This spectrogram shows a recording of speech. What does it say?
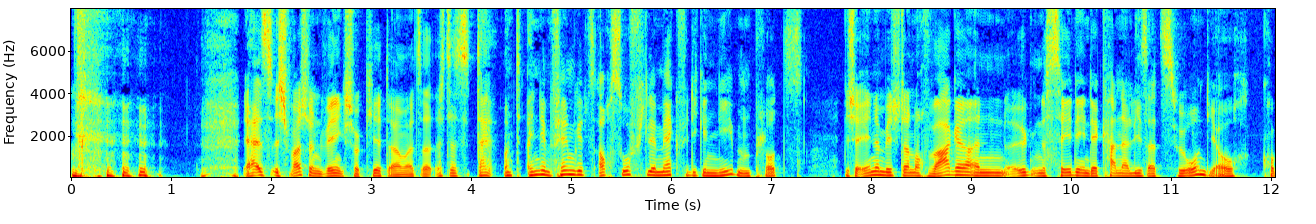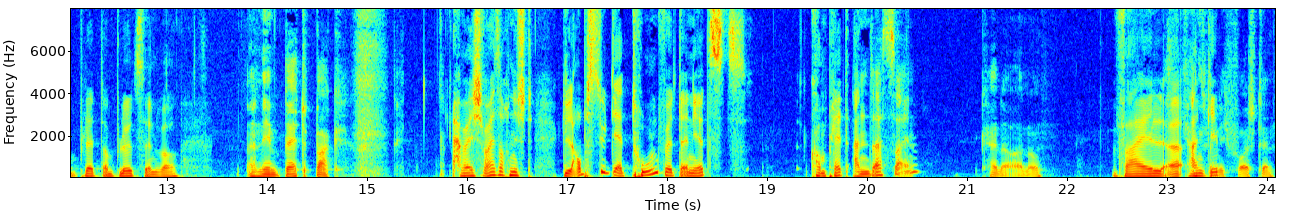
ja, es, ich war schon ein wenig schockiert damals. Äh, das, da, und in dem Film gibt es auch so viele merkwürdige Nebenplots. Ich erinnere mich dann noch vage an irgendeine Szene in der Kanalisation, die auch komplett am Blödsinn war. An den Bedbug. Aber ich weiß auch nicht, glaubst du, der Ton wird denn jetzt komplett anders sein? Keine Ahnung. Weil äh, ich kann mir nicht vorstellen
